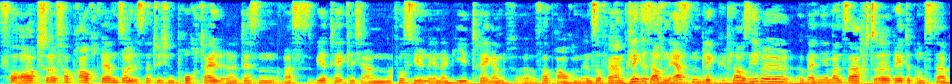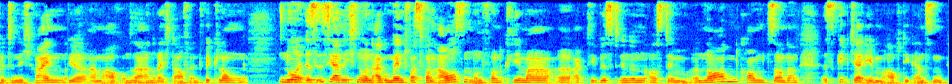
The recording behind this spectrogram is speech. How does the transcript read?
vor Ort äh, verbraucht werden soll, ist natürlich ein Bruchteil äh, dessen, was wir täglich an fossilen Energieträgern äh, verbrauchen. Insofern klingt es auf den ersten Blick plausibel, wenn jemand sagt, redet uns da bitte nicht rein. Wir haben auch unser Anrecht auf Entwicklung. Nur es ist ja nicht nur ein Argument, was von außen und von KlimaaktivistInnen aus dem Norden kommt, sondern es gibt ja eben auch die ganzen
